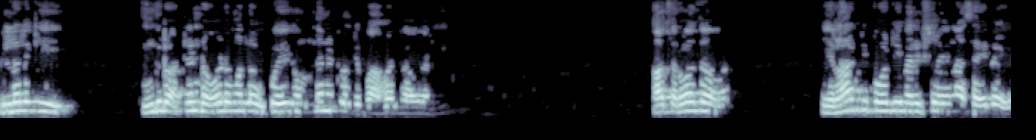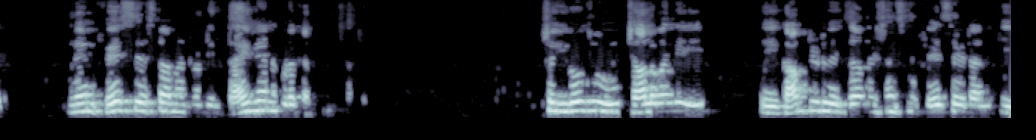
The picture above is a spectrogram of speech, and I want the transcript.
పిల్లలకి ఇందులో అటెండ్ అవ్వడం వల్ల ఉపయోగం ఉందన్నటువంటి భావన రావాలి. ఆ తర్వాత ఎలాంటి పోటీ పరీక్షలైనా సరే నేను ఫేస్ చేస్తానన్నటువంటి ధైర్యాన్ని కూడా కల్పించాలి. సో ఈరోజు చాలా మంది ఈ కాంపిటేటివ్ ఎగ్జామినేషన్స్ని ఫేస్ చేయడానికి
